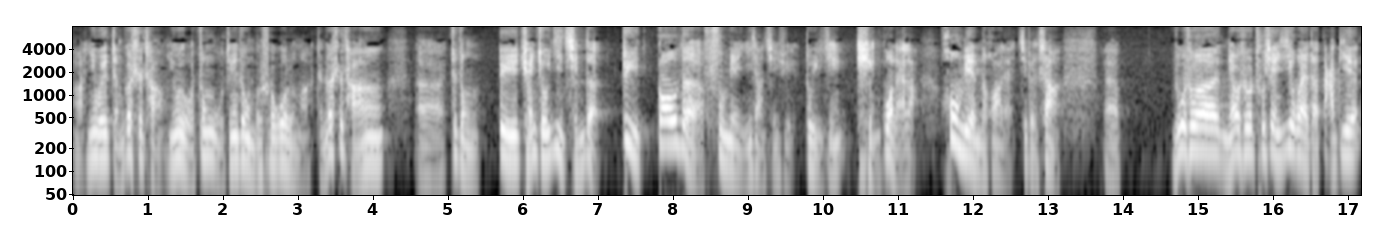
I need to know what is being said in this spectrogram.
啊，因为整个市场，因为我中午今天中午不是说过了吗？整个市场，呃，这种。对于全球疫情的最高的负面影响情绪都已经挺过来了，后面的话呢，基本上，呃，如果说你要说出现意外的大跌，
